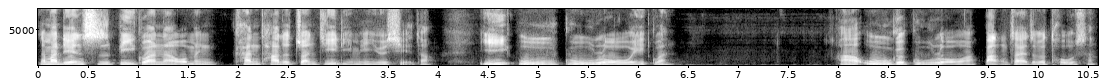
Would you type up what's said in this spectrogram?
那么莲师闭关呢，我们看他的传记里面有写到，以五鼓锣为冠，啊，五个鼓锣啊绑在这个头上，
